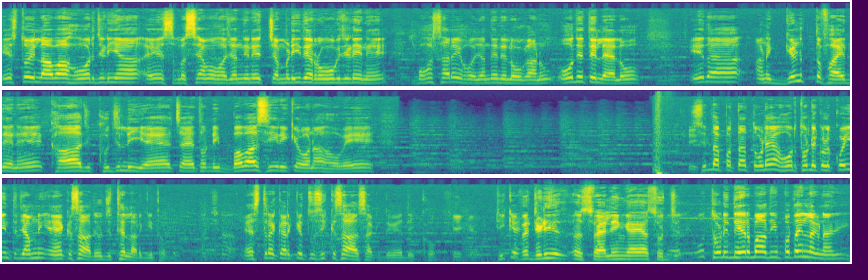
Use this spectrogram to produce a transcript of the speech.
ਇਸ ਤੋਂ ਇਲਾਵਾ ਹੋਰ ਜਿਹੜੀਆਂ ਇਹ ਸਮੱਸਿਆਵਾਂ ਹੋ ਜਾਂਦੀਆਂ ਨੇ ਚਮੜੀ ਦੇ ਰੋਗ ਜਿਹੜੇ ਨੇ ਬਹੁਤ ਸਾਰੇ ਹੋ ਜਾਂਦੇ ਨੇ ਲੋਕਾਂ ਨੂੰ ਉਹਦੇ ਤੇ ਲੈ ਲਓ। ਇਹਦਾ ਅਣਗਿਣਤ ਫਾਇਦੇ ਨੇ ਖਾਜ ਖੁਜਲੀ ਹੈ ਚਾਹੇ ਤੁਹਾਡੀ ਬਵਾਸੀਰ ਕਿਉਂ ਨਾ ਹੋਵੇ। ਸਿੱਧਾ ਪੱਤਾ ਤੋੜਿਆ ਹੋਰ ਤੁਹਾਡੇ ਕੋਲ ਕੋਈ ਇੰਤਜ਼ਾਮ ਨਹੀਂ ਐ ਘਸਾ ਦਿਓ ਜਿੱਥੇ ਲੜ ਗਈ ਤੁਹਾਡੇ। ਅੱਛਾ। ਇਸ ਤਰ੍ਹਾਂ ਕਰਕੇ ਤੁਸੀਂ ਘਸਾ ਸਕਦੇ ਹੋ ਇਹ ਦੇਖੋ। ਠੀਕ ਹੈ। ਠੀਕ ਹੈ? ਫਿਰ ਜਿਹੜੀ ਸਵੈਲਿੰਗ ਹੈ ਜਾਂ ਸੁੱਜ ਉਹ ਥੋੜੀ ਦੇਰ ਬਾਅਦ ਹੀ ਪਤਾ ਹੀ ਨਹੀਂ ਲੱਗਣਾ ਜੀ।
